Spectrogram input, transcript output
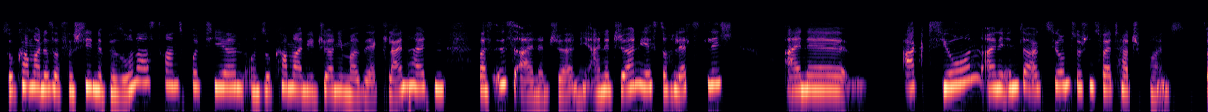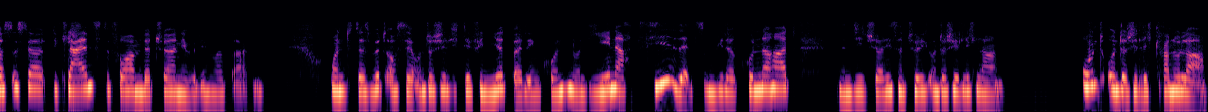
So kann man das auf verschiedene Personas transportieren und so kann man die Journey mal sehr klein halten. Was ist eine Journey? Eine Journey ist doch letztlich eine Aktion, eine Interaktion zwischen zwei Touchpoints. Das ist ja die kleinste Form der Journey, würde ich mal sagen. Und das wird auch sehr unterschiedlich definiert bei den Kunden. Und je nach Zielsetzung, die der Kunde hat, sind die Journeys natürlich unterschiedlich lang und unterschiedlich granular.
